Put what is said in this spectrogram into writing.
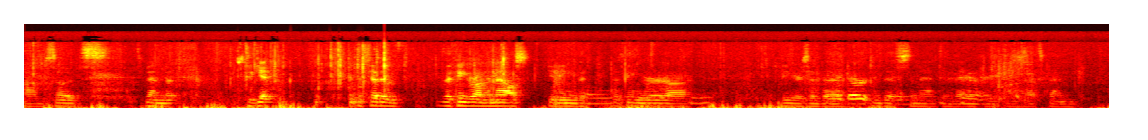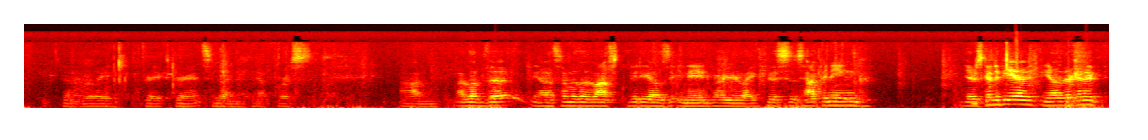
Um, so it's it's been to get instead of the finger on the mouse, getting the, the finger uh, fingers in the in the cement and the aircrete. Uh, that's been it's been a really great experience. And then yeah, of course. Um, I love the you know some of the last videos that you made where you're like this is happening there's going to be a you know they're going to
